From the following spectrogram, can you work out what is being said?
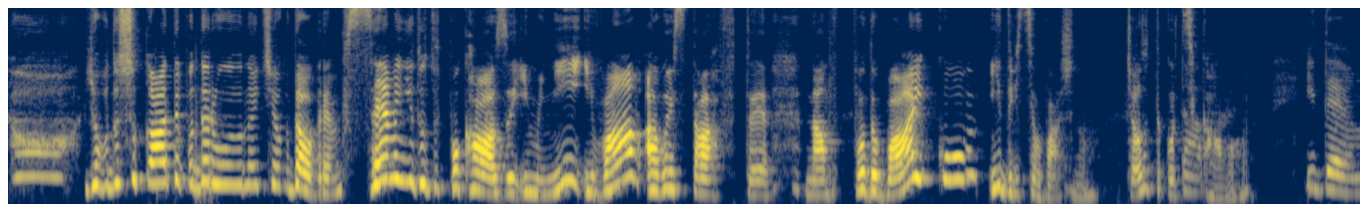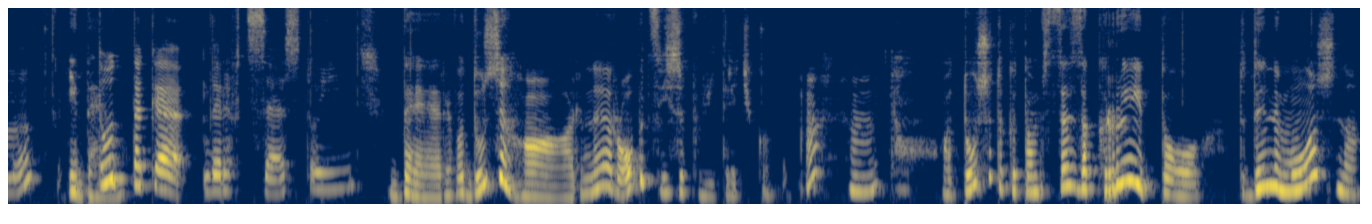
Я буду шукати подаруночок. Добре, все мені тут показує і мені, і вам, а ви ставте нам вподобайку і дивіться уважно. Чого тут такого Так. цікавого? Ідемо. Ідемо. Тут таке деревце стоїть. дерево дуже гарне, робить свіже повітрячко. Угу. А то що таке там все закрито? Туди не можна?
